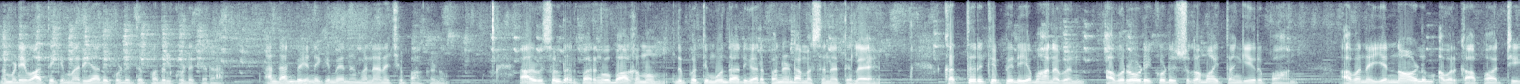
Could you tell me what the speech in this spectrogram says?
நம்முடைய வார்த்தைக்கு மரியாதை கொடுத்து பதில் கொடுக்கிறார். அந்த அன்பை என்றைக்குமே நம்ம நினச்சி பார்க்கணும். அவர் சொல்கிறார் பாருங்க உபாகமம் முப்பத்தி மூன்றாம் அதிகார பன்னெண்டாம் வசனத்தில் கத்தருக்கு பிரியமானவன் அவரோட கூட சுகமாய் தங்கியிருப்பான். அவனை எந்நாளும் அவர் காப்பாற்றி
